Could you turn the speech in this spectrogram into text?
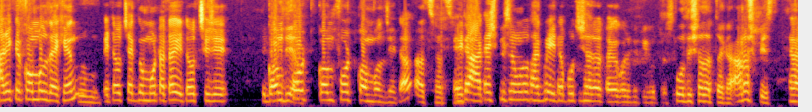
আরেকটা কম্বল দেখেন। এটা হচ্ছে একদম মোটাটা এটা হচ্ছে যে। কমফোর্ট কমফোর্ট কম্বল যেটা আচ্ছা আচ্ছা। এটা আঠাশ পিসের মতো থাকবে এটা পঁচিশ হাজার টাকা করে বিক্রি করতেছে। পঁচিশ হাজার টাকা আঠাশ পিস? হ্যাঁ,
